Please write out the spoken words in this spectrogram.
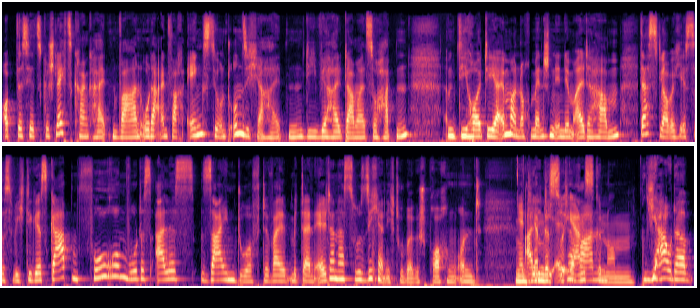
Ob das jetzt Geschlechtskrankheiten waren oder einfach Ängste und Unsicherheiten, die wir halt damals so hatten, ähm, die heute ja immer noch Menschen in dem Alter haben. Das, glaube ich, ist das Wichtige. Es gab ein Forum, wo das alles sein durfte, weil mit deinen Eltern hast du sicher nicht drüber gesprochen. Und Ja, die alle, haben das so älter ernst genommen. Ja, oder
